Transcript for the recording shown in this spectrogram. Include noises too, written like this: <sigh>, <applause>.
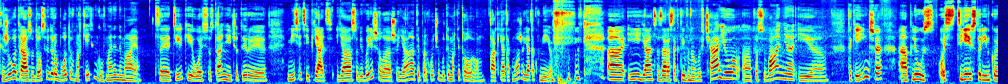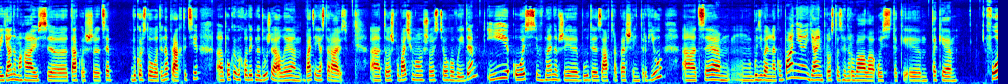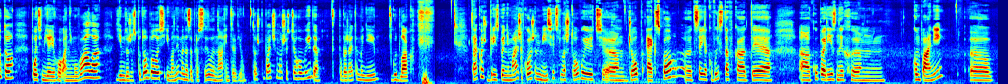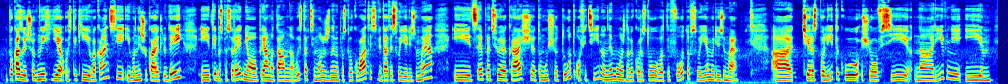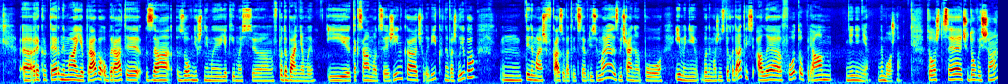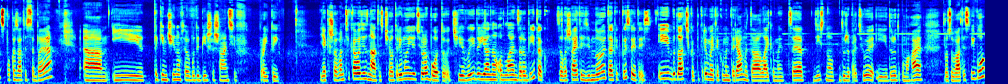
Скажу одразу, досвіду роботи в маркетингу в мене немає. Це тільки ось останні 4 місяці, 5. Я собі вирішила, що я тепер хочу бути маркетологом. Так, я так можу, я так вмію. <laughs> І я це зараз активно вивчаю, просування і е, таке інше. Плюс, ось цією сторінкою я намагаюся також це. Використовувати на практиці, поки виходить не дуже, але батя я стараюсь. Тож побачимо, що з цього вийде. І ось в мене вже буде завтра перше інтерв'ю. Це будівельна компанія. Я їм просто згенерувала ось таке таке фото. Потім я його анімувала. Їм дуже сподобалось, і вони мене запросили на інтерв'ю. Тож побачимо, що з цього вийде. Побажайте мені good luck. <laughs> Також в Брізбені майже кожен місяць влаштовують е, Job Expo. Е, Це як виставка, де е, купа різних ем, компаній. Е, Показують, що в них є ось такі вакансії, і вони шукають людей. І ти безпосередньо прямо там на виставці можеш з ними поспілкуватись, віддати своє резюме. І це працює краще, тому що тут офіційно не можна використовувати фото в своєму резюме через політику, що всі на рівні, і е, рекрутер не має права обирати за зовнішніми якимось е, вподобаннями. І так само це жінка, чоловік, неважливо. Ти не маєш вказувати це в резюме. Звичайно, по імені вони можуть здогадатись, але фото прям ні-ні-ні, не можна. Тож це чудовий шанс показати себе, е, і таким чином в тебе буде більше шансів пройти. Якщо вам цікаво дізнатися, чи отримую я цю роботу, чи вийду я на онлайн заробіток, залишайтесь зі мною та підписуйтесь. І, будь ласка, підтримайте коментарями та лайками. Це дійсно дуже працює і дуже допомагає розвивати свій блог.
